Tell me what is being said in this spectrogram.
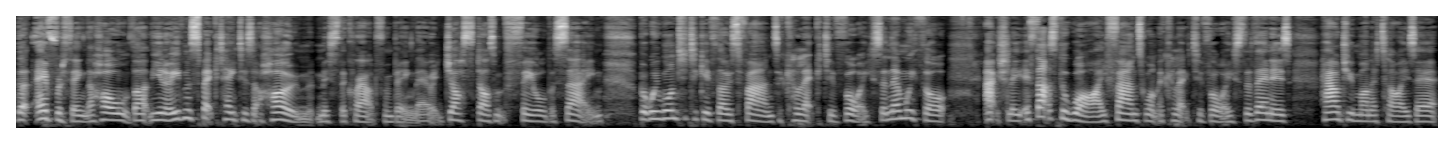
that everything, the whole that you know, even spectators at home miss the crowd from being there. It just doesn't feel the same. But we wanted to give those fans a collective voice. And then we thought, actually, if that's the why, fans want a collective voice, the then is how do you monetize it?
